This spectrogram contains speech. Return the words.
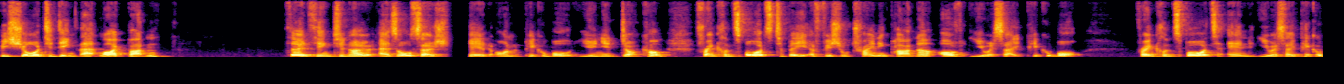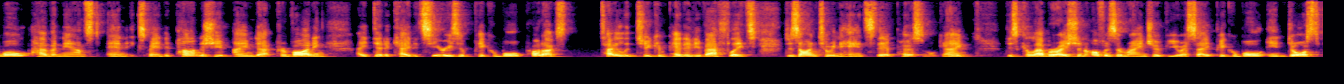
be sure to dink that like button. Third thing to know, as also shared on pickleballunion.com, Franklin Sports to be official training partner of USA Pickleball. Franklin Sports and USA Pickleball have announced an expanded partnership aimed at providing a dedicated series of pickleball products tailored to competitive athletes designed to enhance their personal game. This collaboration offers a range of USA Pickleball endorsed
